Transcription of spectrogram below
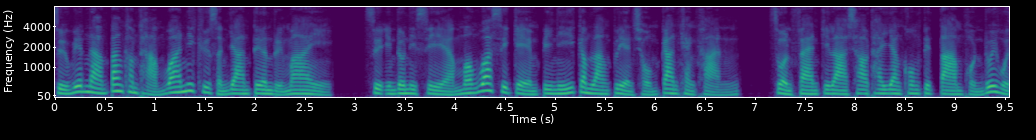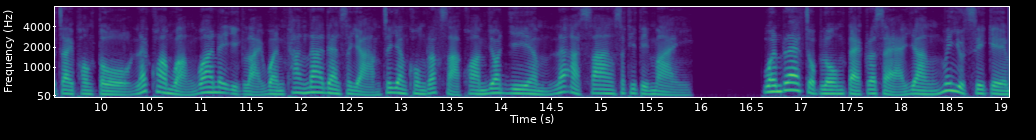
สื่อเวียดนามตั้งคำถามว่านี่คือสัญญาณเตือนหรือไม่ สื่ออินโดนีเซียมองว่าซีเกมปีนี้กำลังเปลี่ยนโฉมการแข่งขัน ส่วนแฟนกีฬาชาวไทยยังคงติดตามผลด้วยหัวใจพองโต และความหวังว่าในอีกหลายวันข้างหน้าแดนสยามจะยังคงรักษาความยอดเยี่ยม และอาจสร้างสถิติใหม่ วันแรกจบลงแต่กระแสยังไม่หยุดซีเกม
